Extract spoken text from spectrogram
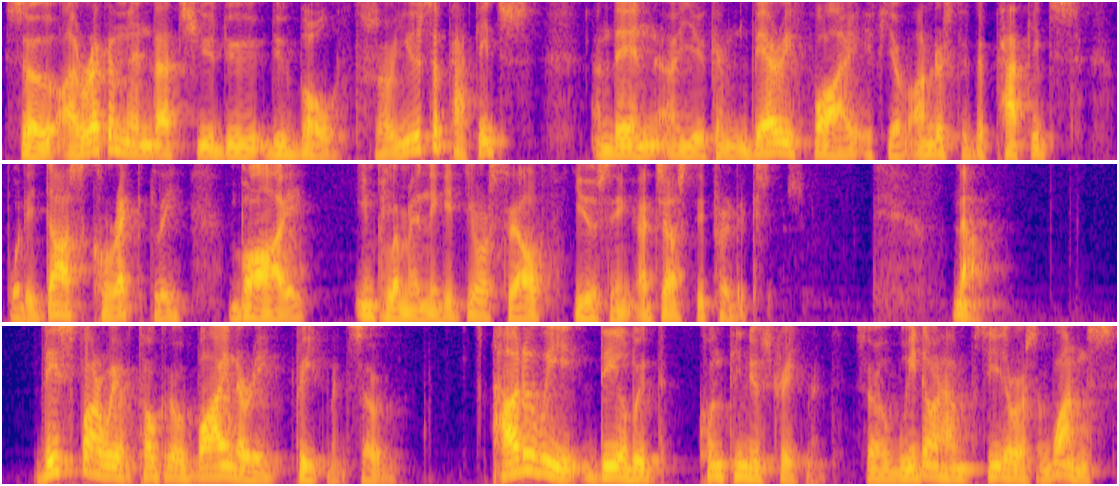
So I recommend that you do, do both. So use a package and then uh, you can verify if you have understood the package, what it does correctly by implementing it yourself using adjusted predictions. Now, this part we have talked about binary treatment. So how do we deal with continuous treatment? So we don't have zeros and ones,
